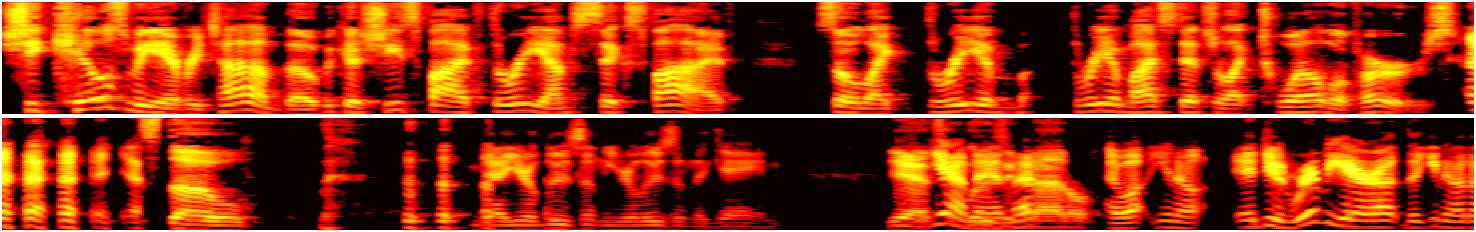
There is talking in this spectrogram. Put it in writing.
She kills me every time though because she's five three, I'm six five. So like three of three of my steps are like twelve of hers. yeah, So yeah, you're losing, you're losing the game. yeah, it's Yeah, a man, battle. You know, and dude, Riviera, the, you know,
